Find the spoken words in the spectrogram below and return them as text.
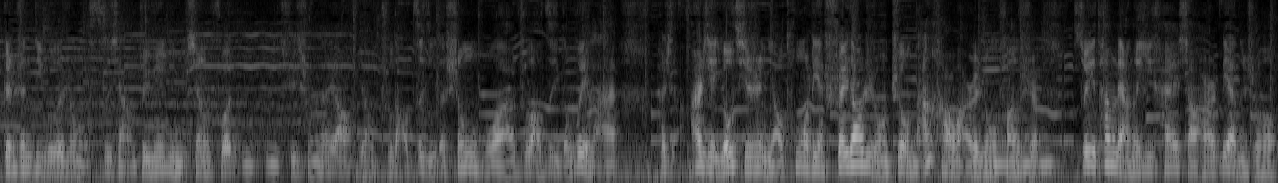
根深蒂固的这种思想，对于女性说你你去什么要要主导自己的生活啊，主导自己的未来，而且而且尤其是你要通过练摔跤这种只有男孩玩的这种方式，所以他们两个一开小孩练的时候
